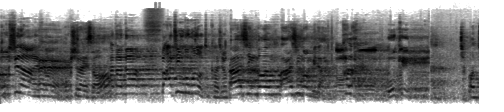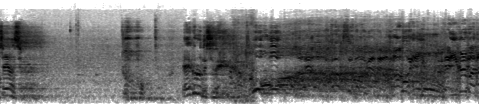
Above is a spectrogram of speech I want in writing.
혹시나 해서 네, 혹시나 해서. 하다가 빠진 공은 어떡하죠? 빠진 건 빠진 겁니다. 어, 탈락. 어, 오케이. 첫 번째 연습. 오, 액으로 드시네. 오, 오! 야, 야 이걸 받아?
